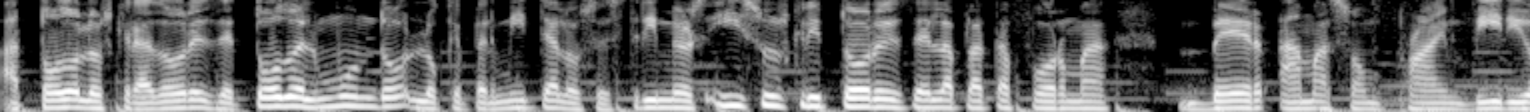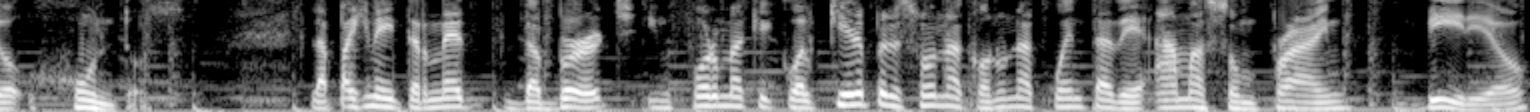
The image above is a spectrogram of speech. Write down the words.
a todos los creadores de todo el mundo, lo que permite a los streamers y suscriptores de la plataforma ver Amazon Prime Video juntos. La página de internet The Verge informa que cualquier persona con una cuenta de Amazon Prime Video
